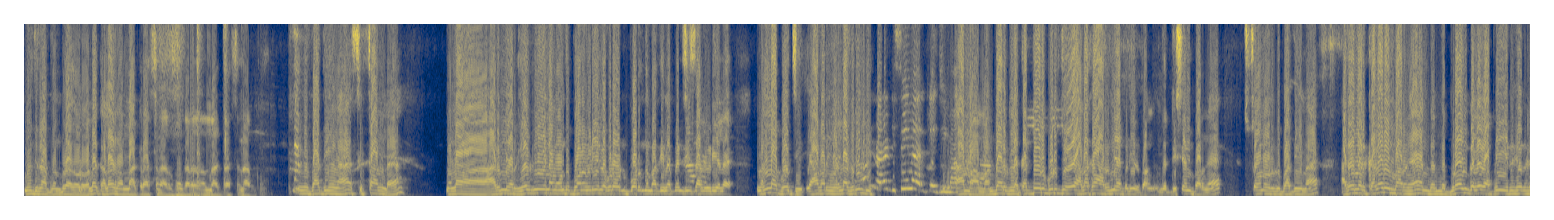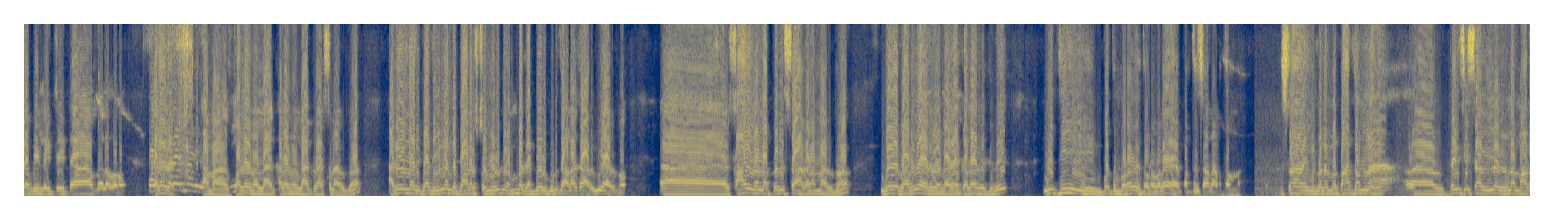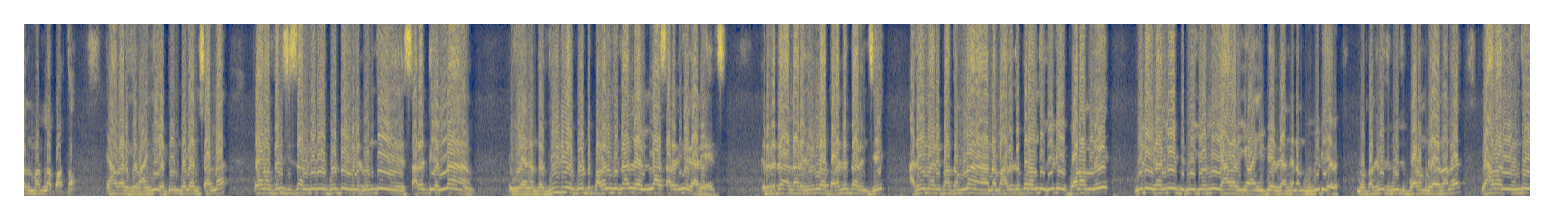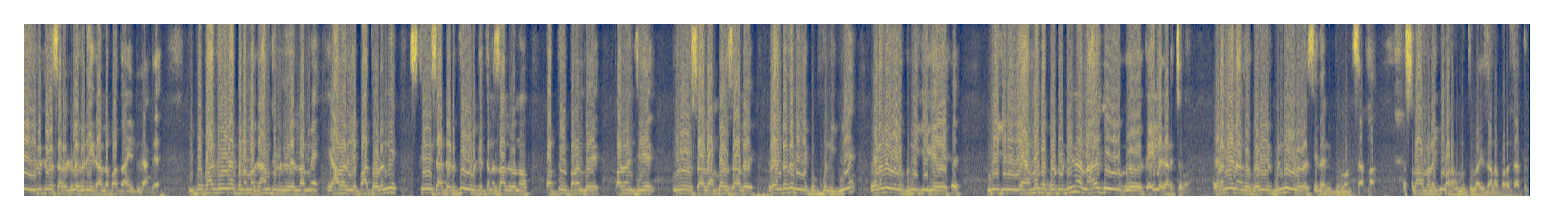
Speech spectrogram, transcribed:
நூத்தி நாற்பத்தி ரெண்டு ரூபா அதோட விலை. கலர் நல்லா அட்ராக்ஷனா இருக்கும் கலர் நல்லா அட்ராக்ஷனா இருக்கும். இது பாத்தீங்கன்னா சிஃபான்ல நல்லா அருமையா இருக்கு. ஏற்கனவே நம்ம வந்து போன வீடியோல கூட ஒன்று போட்டிருந்தோம் பாத்தீங்களா? பென்சில் சால் வீடியோல. நல்லா போச்சு. வியாபாரம் எல்லாம் விரும்பி. ஆமா ஆமா. அந்த இருக்குல்ல கட்டோர் கொடுத்து அழகா அருமையா பண்ணிருப்பாங்க இந்த டிசைன் பாருங்க. ஸ்டோன் ஒர்க் பாத்தீங்கன்னா. அதே மாதிரி கலரும் பாருங்க. இந்த இந்த ப்ரௌன் கலர் அப்படியே இருக்கிறதுக்கு அப்படியே லைட் லைட்டா மேல வரும். கலர். ஆமா கலர் நல்லா கலர் நல்லா அட்ராக்ஷனா இருக்கும். அதே மாதிரி பாத்தீங்கன்னா இந்த பார்டர் ஸ்டோன் ஒர்க் ரொம்ப கட்டோர் கொடுத்து அழகா அருமையா இருக்கும். சால் நல்லா பெருசா அகலமா இருக்கும். இது பாருங்க அதுல நிறைய கலர் இருக்குது. நூத்தி முப்பத்தொன்பது ரூபா இதோட விலை பத்து சால் அர்த்தம்னா இஸ்லாம் இப்போ நம்ம பார்த்தோம்னா பென்சில் சால்ல நல்லா மாடல் மாடலா பார்த்தோம். வியாபாரிக்கு வாங்கி எப்பயும் போல இன்ஷால்லா போன பென்சில் சால் வீடியோ போட்டு எங்களுக்கு வந்து சரக்கு எல்லாம் அந்த வீடியோ போட்டு பதினஞ்சு நாள்ல எல்லா சரக்குமே காலி ஆயிடுச்சு. கிட்டத்தட்ட எல்லாரும் வீடுல பறக்கத்தான் இருந்துச்சு. அதே மாதிரி பார்த்தோம்னா நம்ம அதுக்கப்புறம் வந்து வீடியோ போடாமலே வீடியோ காலிலே இப்போ இன்னைக்கு வந்து வியாபாரிங்க வாங்கிட்டே இருக்காங்க. நமக்கு வீடியோ நம்ம பக்ரீத் முடிச்சு போட முடியாதனால வியாபாரிங்க வந்து இருக்கிற சரக்குல வீடியோ காலில் பார்த்து வாங்கிட்டு இருக்காங்க. இப்போ பார்த்தீங்கன்னா இப்போ நம்ம காமிச்சிருக்கிறது எல்லாமே வியாபாரியை பார்த்த உடனே ஸ்கிரீன்ஷாட் எடுத்து உங்களுக்கு எத்தனை சால் வேணும்? பத்து பன்னெண்டு பதினஞ்சு இருபது சால் ஐம்பது சால் வேண்டதை நீங்க புக் பண்ணிக்கிங்க. உடனே உங்களுக்கு இன்னைக்கு இன்னைக்கு நீங்க அமௌண்ட்டை போட்டுவிட்டீங்கன்னா நாளைக்கு உங்களுக்கு கையில கிடைச்சிடும் உடனே நாங்க கொரியர் பண்ணி உங்களுக்கு ரசீது அனுப்பிடுவோம் சார் அஸ்லாம் வலைக்கும் வரஹ்மத்துல்லாஹி தஆலா பரகாத்து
